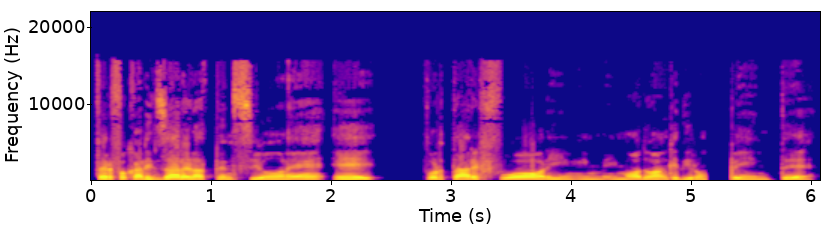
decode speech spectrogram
per focalizzare l'attenzione e portare fuori in, in modo anche dirompente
